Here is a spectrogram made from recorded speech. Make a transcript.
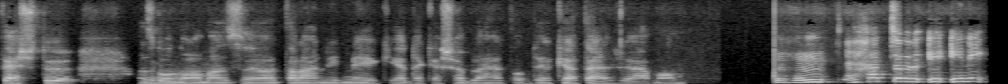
festő, azt gondolom, az talán így még érdekesebb lehet ott Dél-Kelet-Ázsiában. Uh-huh. Hát én, én,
